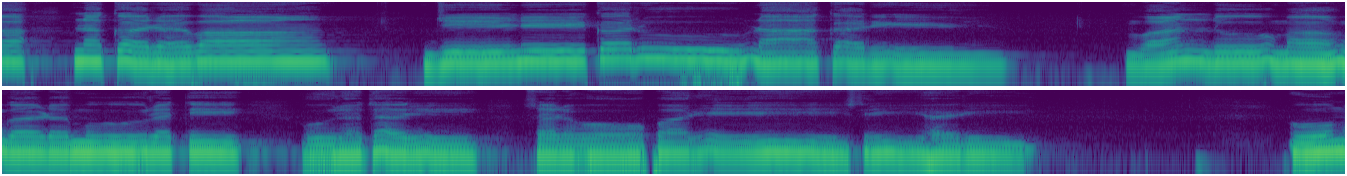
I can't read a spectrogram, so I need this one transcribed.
ગા ન કરવા. જીને કરુણા કરી વંદુ મંગળ મૂર્તિ ઉરધરી સર્વોપરી શ્રી હરિ ઓમ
